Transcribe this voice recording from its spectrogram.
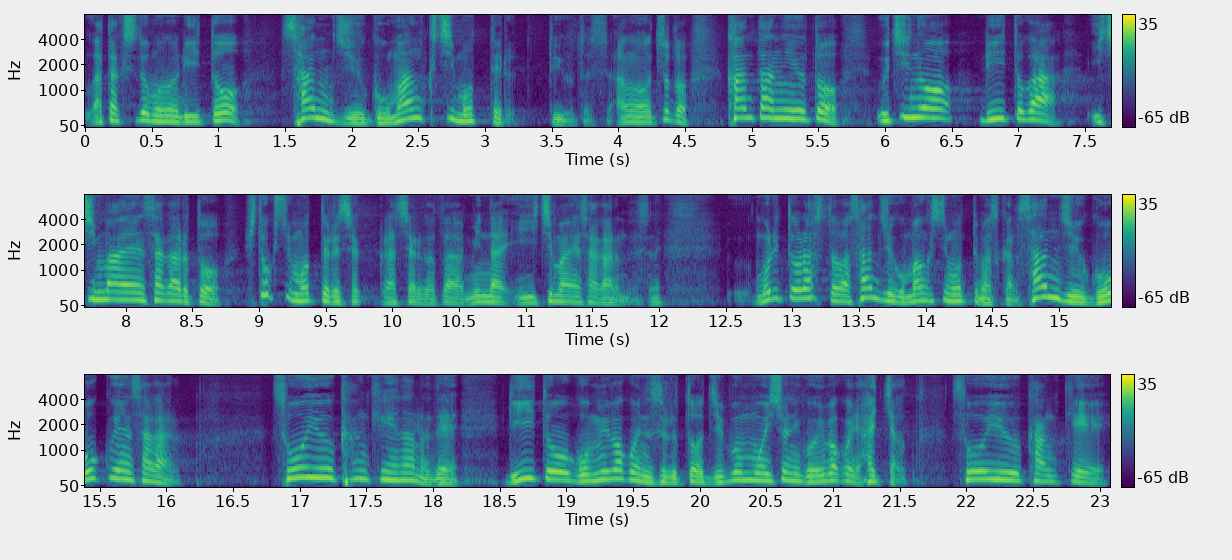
私どものリートを35万口持ってる。ということです。あのちょっと簡単に言うとうちのリートが1万円下がると一口持ってらっしゃる方はみんな1万円下がるんですね。森トラストは35万口持ってますから35億円下がる。そういう関係なのでリートをゴミ箱にすると自分も一緒にゴミ箱に入っちゃう。そういう関係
